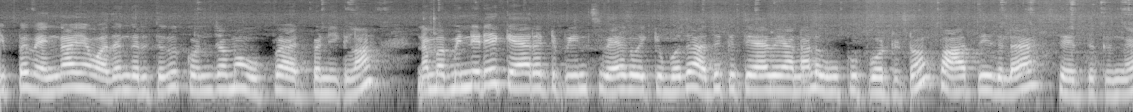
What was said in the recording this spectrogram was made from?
இப்போ வெங்காயம் வதங்குறதுக்கு கொஞ்சமாக உப்பு ஆட் பண்ணிக்கலாம். நம்ம முன்னாடியே கேரட் பீன்ஸ் வேக வைக்கும்போது அதுக்கு தேவையான உப்பு போட்டுட்டோம். பார்த்து இதில் சேர்த்துக்குங்க.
